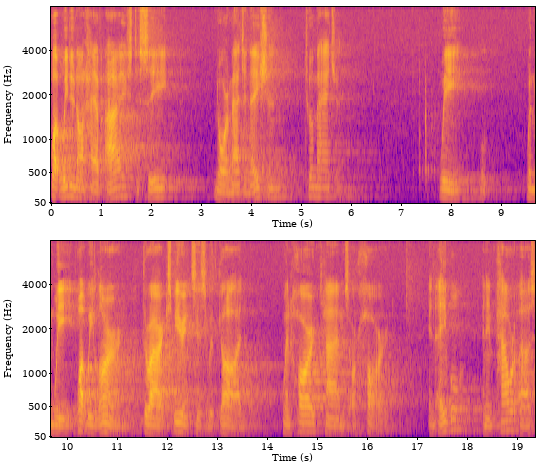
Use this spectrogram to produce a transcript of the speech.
what we do not have eyes to see, nor imagination to imagine. We, when we, what we learn through our experiences with God when hard times are hard, enable and empower us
